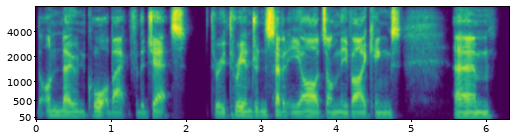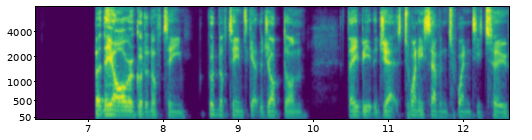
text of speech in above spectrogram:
the unknown quarterback for the Jets, threw 370 yards on the Vikings. Um, but they are a good enough team, good enough team to get the job done. They beat the Jets 27 22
